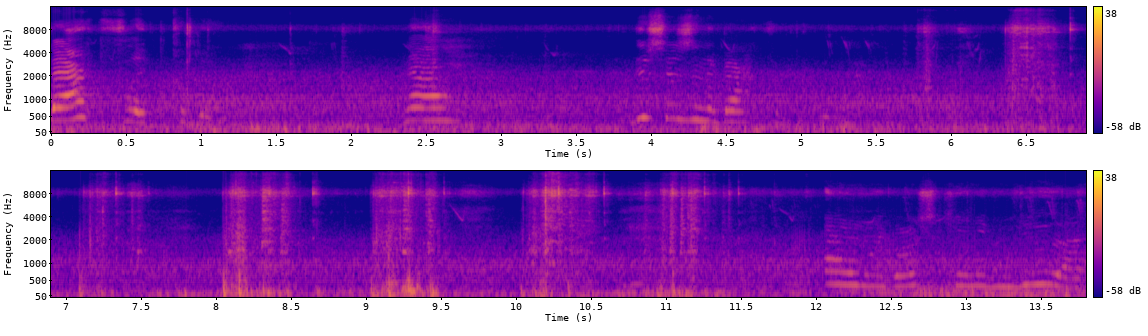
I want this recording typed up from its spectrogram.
backflip kaboom. Now, this isn't a backflip kaboom. Oh my gosh, I can't even do that.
